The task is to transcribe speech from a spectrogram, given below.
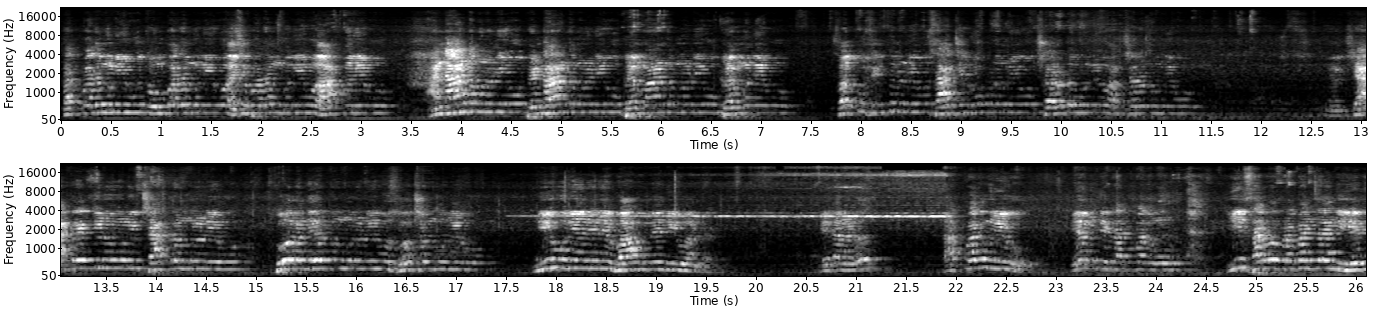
తత్పదము నీవు తొంపదము నీవు అశుపదము నీవు ఆత్మ నీవు అండాండములు నీవు పిండాండములు నీవు బ్రహ్మాండములు నీవు బ్రహ్మ నీవు సత్తు సిద్ధులు నీవు సాక్షి రూపుడు నీవు క్షరుడవు నీవు అక్షరుడు నీవు క్షేత్రజ్ఞుడు నీవు క్షేత్రములు నీవు స్థూల దీర్ఘములు నీవు సూక్ష్మము నీవు నీవు నేనే భావమే నీవు అంటాడు. ఏదన్నాడు తత్వము నీవు ఏమిటి తత్వము ఈ సర్వ ప్రపంచాన్ని ఏదే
